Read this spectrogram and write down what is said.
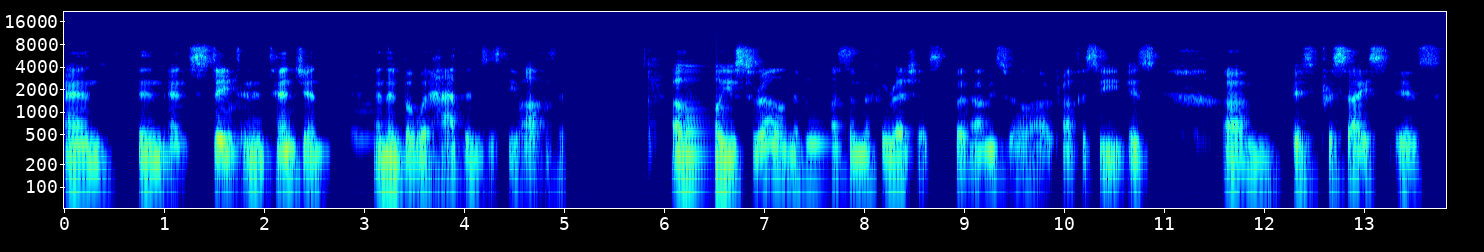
and, and, and state an intention. And then, but what happens is the opposite. But Am Yisrael, our prophecy is um, is precise, is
